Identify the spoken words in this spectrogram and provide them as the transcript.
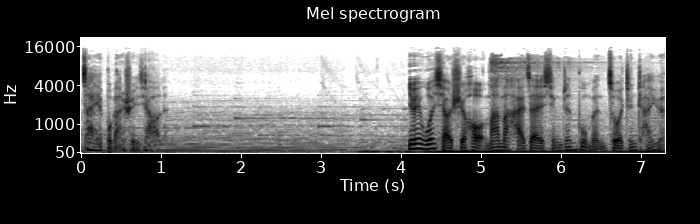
再也不敢睡觉了。因为我小时候，妈妈还在刑侦部门做侦查员。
